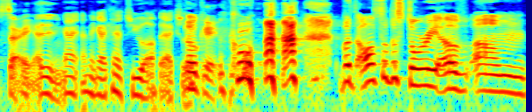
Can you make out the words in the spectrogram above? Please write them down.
sorry, I didn't. I, I think I cut you off actually. Okay, cool. but also the story of um,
